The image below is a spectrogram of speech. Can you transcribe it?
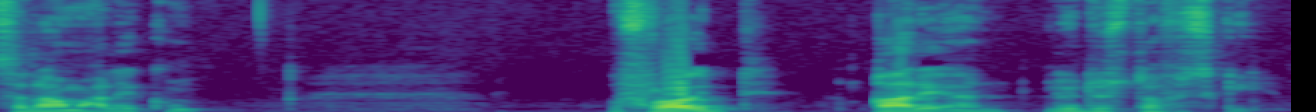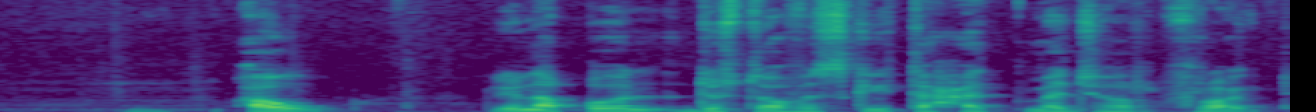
السلام عليكم. فرويد قارئا لدوستوفسكي أو لنقول دوستوفسكي تحت مجهر فرويد.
